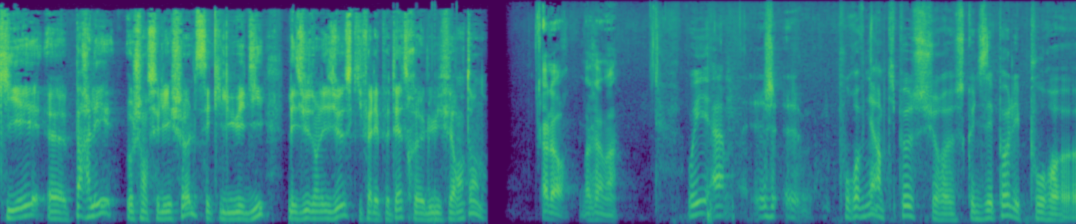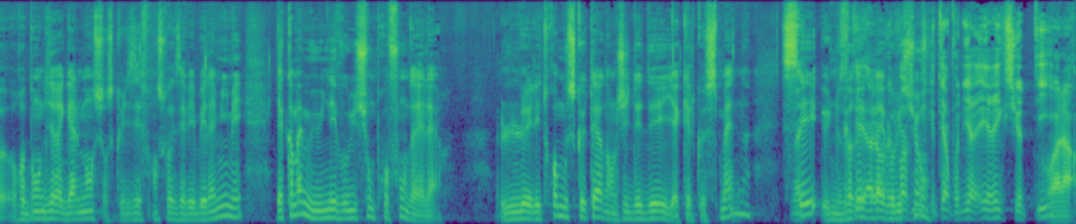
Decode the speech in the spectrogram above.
qui ait euh, parlé au chancelier Scholz et qui lui ait dit, les yeux dans les yeux, ce qu'il fallait peut-être lui faire entendre. Alors, Benjamin. Oui, euh, pour revenir un petit peu sur ce que disait Paul et pour rebondir également sur ce que disait François-Xavier Bellamy, mais il y a quand même une évolution profonde à LR les trois mousquetaires dans le JDD il y a quelques semaines, c'est une vraie, vraie évolution. Les mousquetaires, il faut dire Éric Ciotti, voilà.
